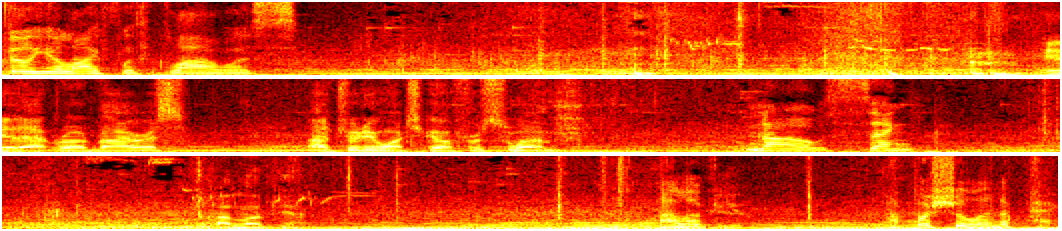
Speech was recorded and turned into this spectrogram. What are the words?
Fill your life with flowers. Hmm. Hear that, road virus? Aunt Trudy wants you to go for a swim. No, sink. I love you. I love you. A bushel and a peck.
